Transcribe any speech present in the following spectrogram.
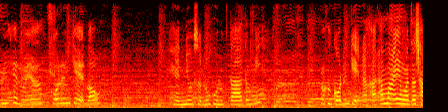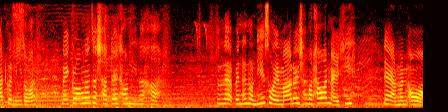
ไม่เห็นไหมอะโกลเด้นเกตเรา เห็นอยู่สุดลูกหูลูกตาตรงนี้ ก็คือโกลเด้นเกตนะคะ ถ้ามาเองมันจะชัดกว่านี้แต่ว่าในกล้องน่าจะชัดได้เท่านี้นะคะนั่นแหละเป็นถนนที่สวยมากโดยเฉพาะถ้าวันไหนที่แดดมันออก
